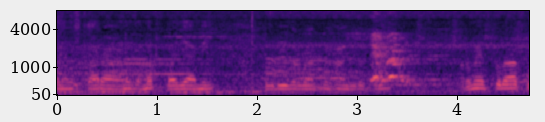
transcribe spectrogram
నమస్కారాన్ని సమర్పయామి పరమేశ్వరాత్మ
